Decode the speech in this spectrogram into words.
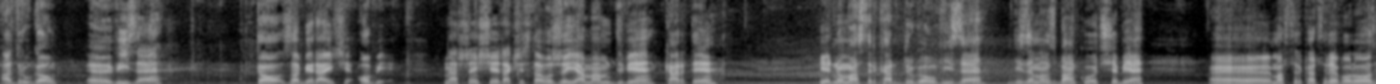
a drugą e, Vizę, to zabierajcie obie. Na szczęście tak się stało, że ja mam dwie karty. Jedną Mastercard, drugą Vizę. Vizę mam z banku od siebie. E, Mastercard Revolut.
